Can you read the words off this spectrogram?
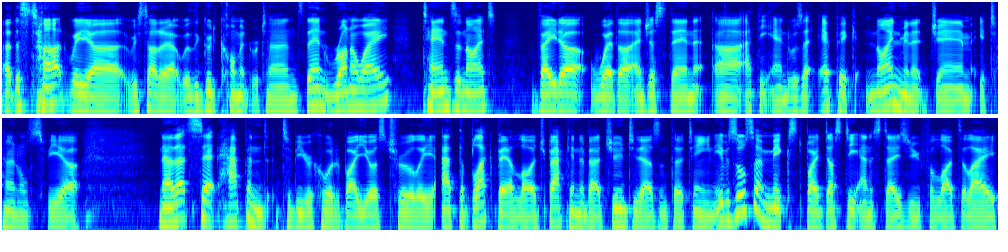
At the start, we, uh, we started out with a good comment returns, then Runaway, Tanzanite, Vader, Weather, and just then uh, at the end was an epic nine minute jam, Eternal Sphere. Now, that set happened to be recorded by yours truly at the Black Bear Lodge back in about June 2013. It was also mixed by Dusty Anastasiou for Live Delay.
